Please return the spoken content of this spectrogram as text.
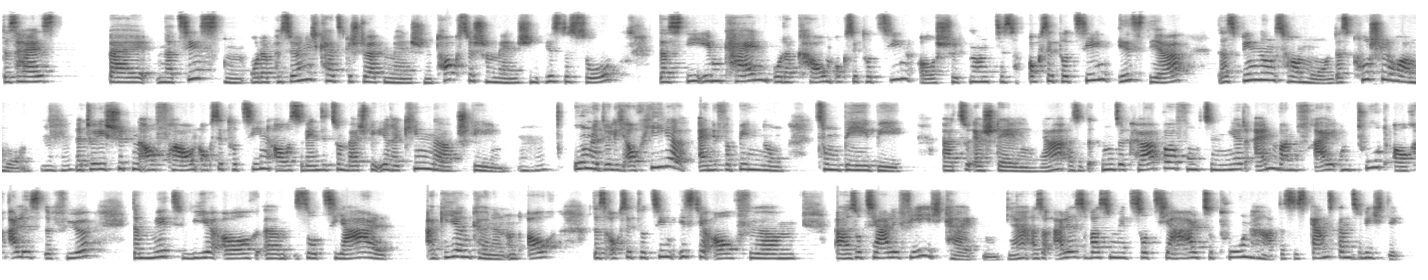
Das heißt, bei Narzissten oder persönlichkeitsgestörten Menschen, toxischen Menschen ist es so, dass die eben kein oder kaum Oxytocin ausschütten. Und das Oxytocin ist ja das Bindungshormon, das Kuschelhormon. Mhm. Natürlich schütten auch Frauen Oxytocin aus, wenn sie zum Beispiel ihre Kinder stillen, mhm. um natürlich auch hier eine Verbindung zum Baby äh, zu erstellen. Ja, also unser Körper funktioniert einwandfrei und tut auch alles dafür, damit wir auch ähm, sozial agieren können. Und auch das Oxytocin ist ja auch für äh, soziale Fähigkeiten. Ja? Also alles, was mit sozial zu tun hat, das ist ganz, ganz wichtig.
